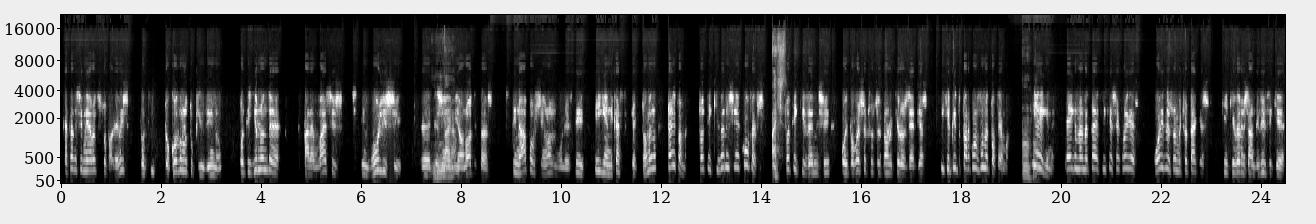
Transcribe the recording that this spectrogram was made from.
κατάθεσε μια ερώτηση στο Πα- Εμείς το, κι- το κόδωνο του κινδύνου ότι γίνονται παρεμβάσεις στην βούληση ε, της Ναι. ε, μειονότητας, στην άποψη ενός βουλευτή ή γενικά στην τεκτόμενο, τα είπαμε. Τότε η κυβέρνηση εκόφευσε. Μάλιστα. Τότε η κυβέρνηση, ο Υπουργός Εξωτερικών, ο κ. Ζέντιας, είχε πει ότι παρακολουθούμε το θέμα. Μμμ. Τι έγινε; Έγιναν μετά εθνικές εκλογές. Ο ίδιος ο Μητσοτάκης και η κυβέρνηση αντιλήφθηκε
